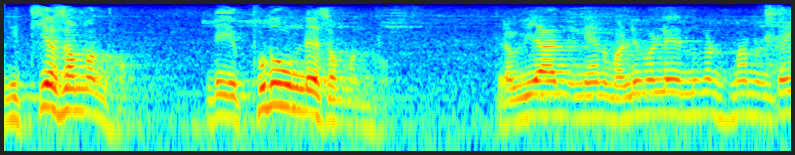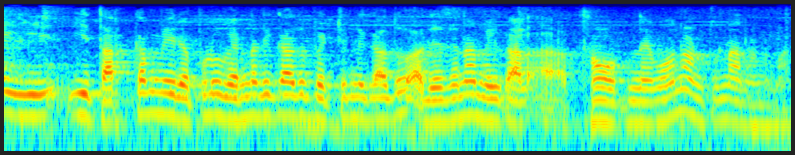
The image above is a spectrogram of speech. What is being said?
నిత్య సంబంధం అంటే ఎప్పుడూ ఉండే సంబంధం. ద్రవ్యాన్ని నేను మళ్ళీ మళ్ళీ ఎందుకంటున్నానంటే ఈ ఈ తర్కం మీరు ఎప్పుడు విన్నది కాదు పెట్టింది కాదు అదేదైనా మీకు అలా అర్థం అవుతుందేమో అని అంటున్నాను అనమాట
